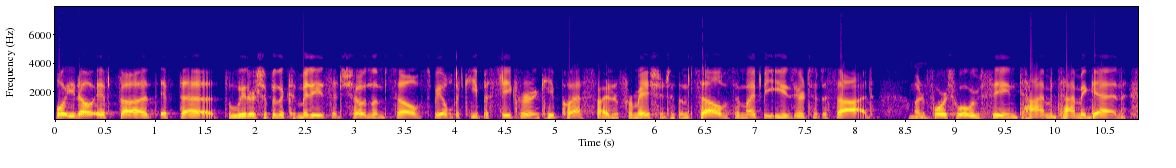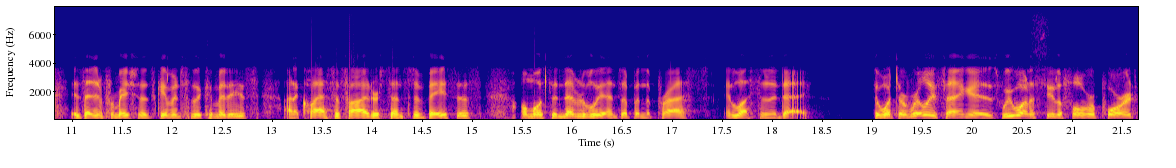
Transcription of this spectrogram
Well, you know, if uh, if the, the leadership of the committees had shown themselves to be able to keep a secret and keep classified information to themselves, it might be easier to decide. Hmm. Unfortunately, what we've seen time and time again is that information that's given to the committees on a classified or sensitive basis almost inevitably ends up in the press in less than a day. So what they're really saying is we want to see the full report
